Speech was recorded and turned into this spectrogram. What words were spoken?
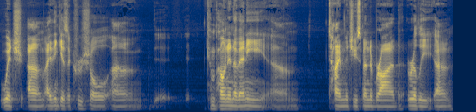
which um, I think is a crucial um, component of any um, time that you spend abroad really um,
